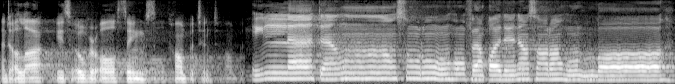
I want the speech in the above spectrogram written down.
And Allah is over all things competent. إلا تنصروه فقد نصره الله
